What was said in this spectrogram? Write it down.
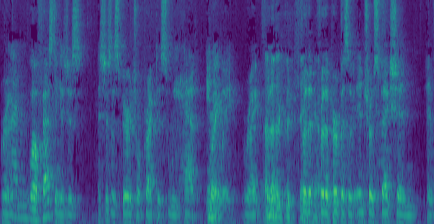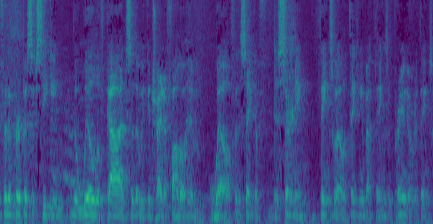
Right. I'm- well, fasting is just it's just a spiritual practice we have anyway, right? For Another the- good thing, for the yeah. for the purpose of introspection and for the purpose of seeking the will of God, so that we could try to follow Him well, for the sake of discerning things well, and thinking about things and praying over things.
